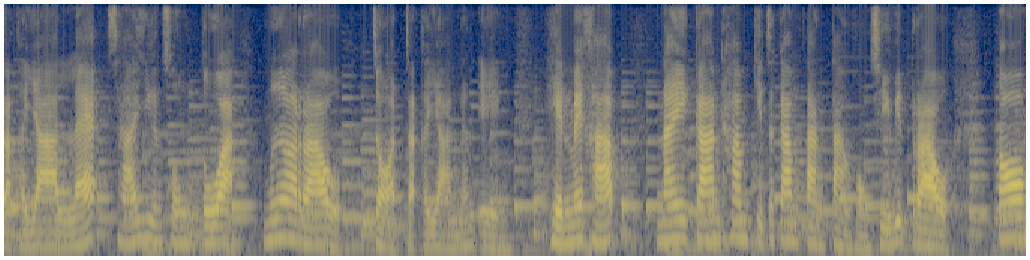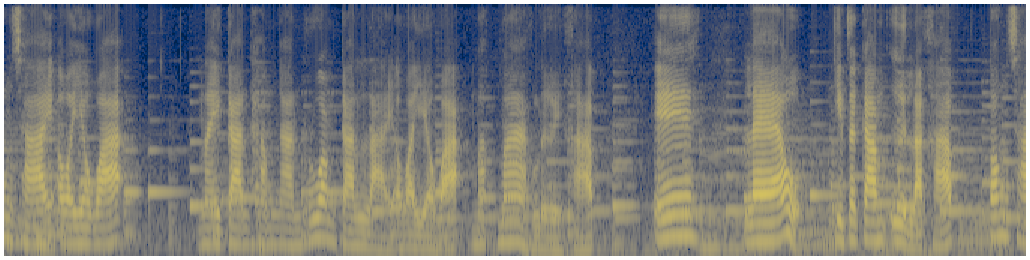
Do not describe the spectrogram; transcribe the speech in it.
จักรยานและใช้ยืนทรงตัว เมื่อเราจอดจักรยานนั่นเอง เห็นไหมครับ ในการทำกิจกรรมต่างๆ ของชีวิตเรา ต้องใช้อวัยวะ ในการทำงานร่วมกันหลายอวัยวะมาก ๆ เลยครับ เอะแล้วกิจกรรมอื่นล่ะครับ ต้องใช้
